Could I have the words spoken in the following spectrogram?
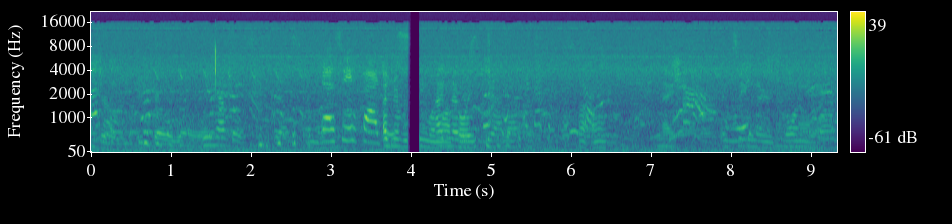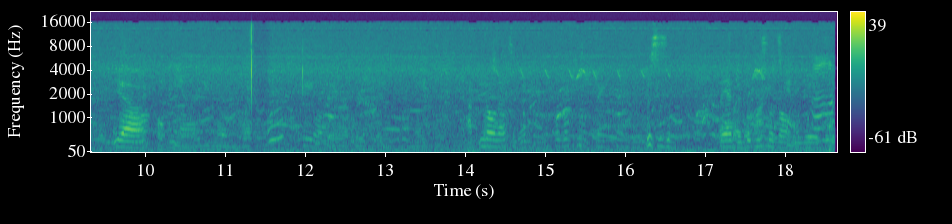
have those. We have those. Yeah, see if I I've never seen one I've on never seen yeah, Uh-uh. Nice. I've seen their going Yeah. No, that's a different. This is a badger. They just was all in the woods.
